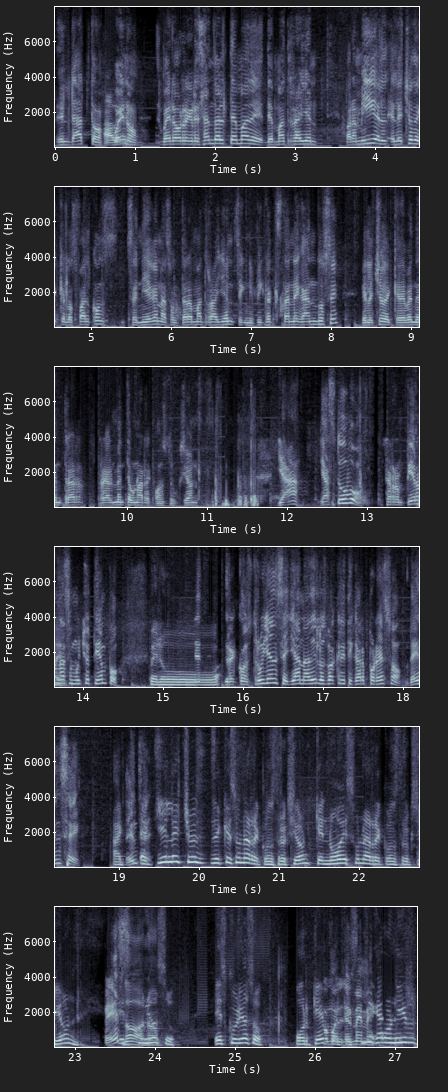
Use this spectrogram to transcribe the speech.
el dato. A ver. bueno, pero regresando al tema de, de Matt Ryan, para mí el, el hecho de que los Falcons se nieguen a soltar a Matt Ryan significa que está negándose el hecho de que deben de entrar realmente a una reconstrucción. Ya, ya estuvo. Se rompieron Sí. hace mucho tiempo. Pero reconstruyanse ya, nadie los va a criticar por eso. Dense. aquí, dense. aquí el hecho es de que es una reconstrucción que no es una reconstrucción. ¿Ves? Es No, curioso. Es curioso. ¿Por qué? Como Porque el sí meme. dejaron ir.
